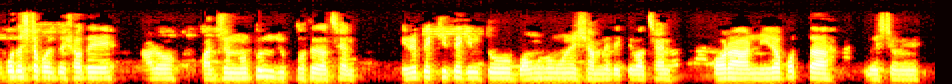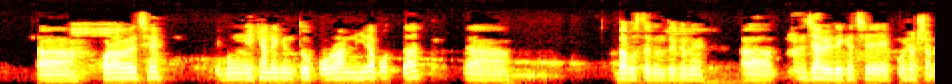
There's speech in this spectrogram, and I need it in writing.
উপদেষ্টা পরিষদে আরও পাঁচজন নতুন যুক্ত হতে যাচ্ছেন। এর প্রেক্ষিতে কিন্তু বঙ্গভবনের সামনে দেখতে পাচ্ছেন, কড়া নিরাপত্তা বেষ্টনী করা হয়েছে। এবং এখানে কিন্তু কড়া নিরাপত্তা ব্যবস্থা কিন্তু এখানে জারি রেখেছে প্রশাসন।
